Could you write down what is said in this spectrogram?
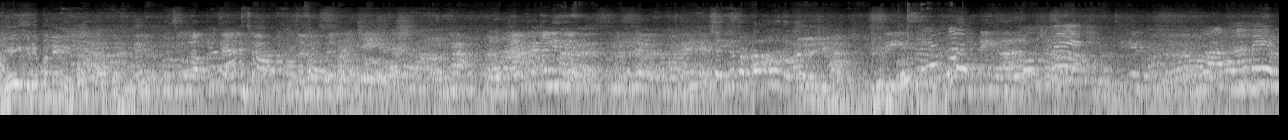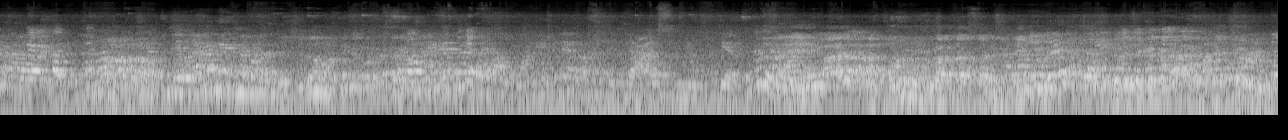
हे इकडे पण आहे They are a political contract for executing the jury.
